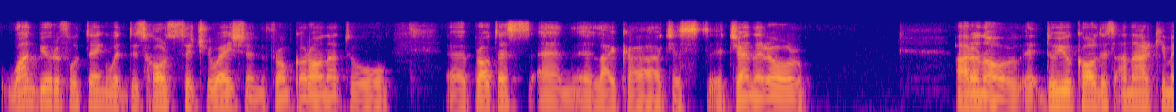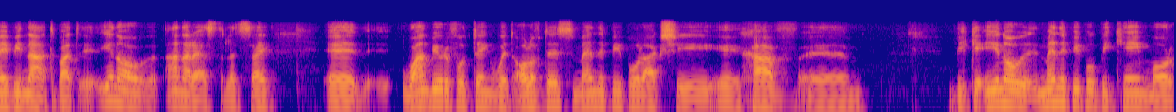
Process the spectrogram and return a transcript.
one beautiful thing with this whole situation from corona to uh, protests and uh, like uh, just general i don't know uh, do you call this anarchy? Maybe not but uh, you know unrest let's say. Uh, one beautiful thing with all of this many people actually uh, have um, beca- you know many people became more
